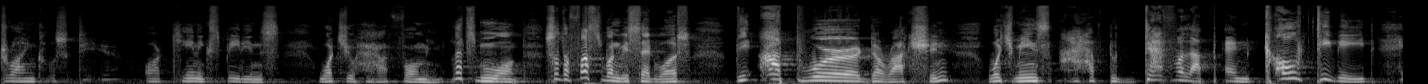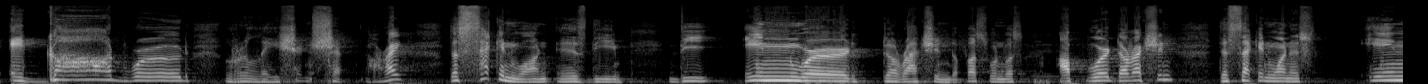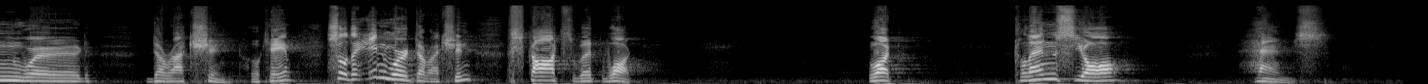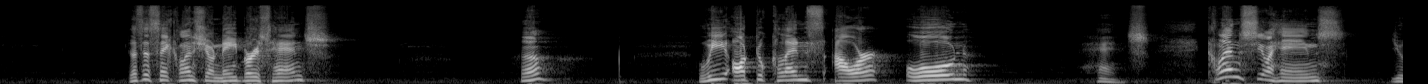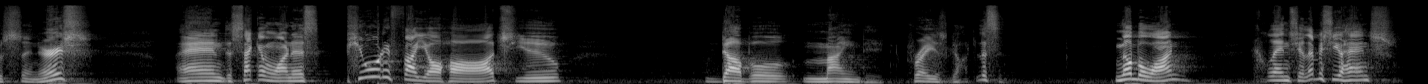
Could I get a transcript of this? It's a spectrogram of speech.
drawing closer to you or can experience what you have for me. Let's move on. So the first one we said was the upward direction, which means I have to develop and cultivate a Godward relationship. All right? The second one is the, the inward direction. The first one was upward direction. The second one is inward direction. Okay? So the inward direction starts with what? What? Cleanse your hands. Does it say cleanse your neighbor's hands? Huh? We ought to cleanse our own hands. Cleanse your hands, you sinners. And the second one is purify your hearts, you double minded. Praise God. Listen. Number one, cleanse your. Let me see your hands.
